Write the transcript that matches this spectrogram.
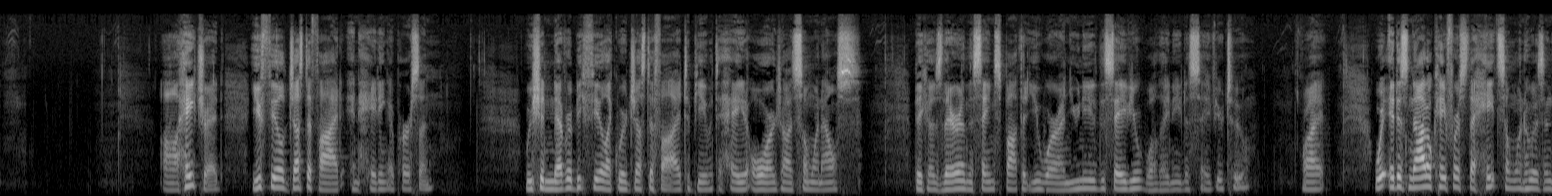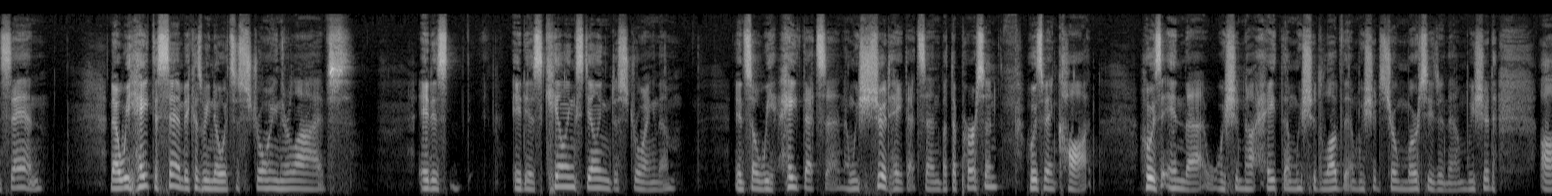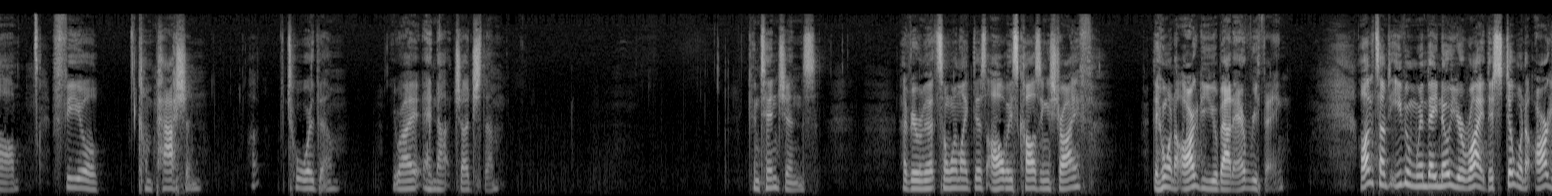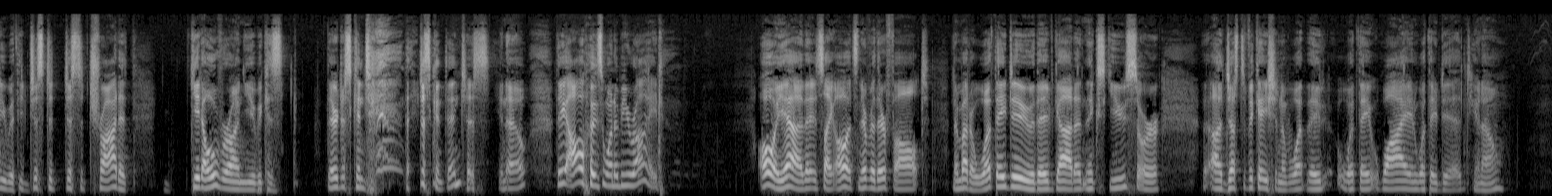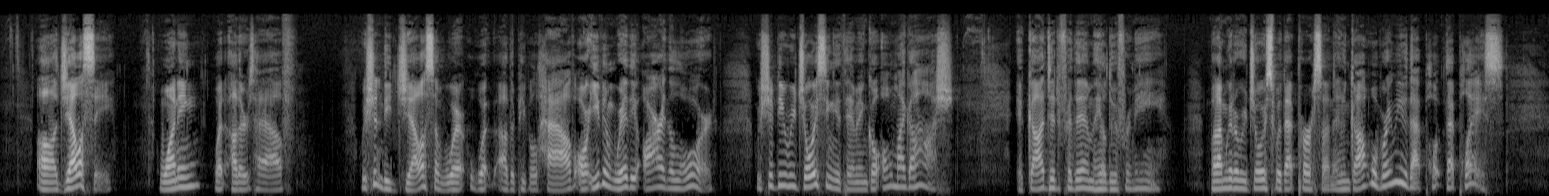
Uh, hatred, you feel justified in hating a person. We should never be feel like we're justified to be able to hate or judge someone else because they're in the same spot that you were, and you needed the Savior. Well, they need a Savior too, right? It is not okay for us to hate someone who is in sin now, we hate the sin because we know it's destroying their lives. It is, it is killing, stealing, destroying them. And so we hate that sin, and we should hate that sin. But the person who has been caught, who is in that, we should not hate them. We should love them. We should show mercy to them. We should um, feel compassion toward them, right? And not judge them. Contentions. Have you ever met someone like this, always causing strife? They want to argue you about everything. A lot of times, even when they know you're right, they still want to argue with you just to just to try to get over on you because they're just cont- they're just contentious. You know, they always want to be right. Oh yeah, it's like oh, it's never their fault. No matter what they do, they've got an excuse or a justification of what they what they why and what they did. You know, uh, jealousy, wanting what others have. We shouldn't be jealous of where, what other people have or even where they are in the Lord. We should be rejoicing with Him and go, oh my gosh, if God did for them, He'll do for me. But I'm going to rejoice with that person, and God will bring me to that, that place.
